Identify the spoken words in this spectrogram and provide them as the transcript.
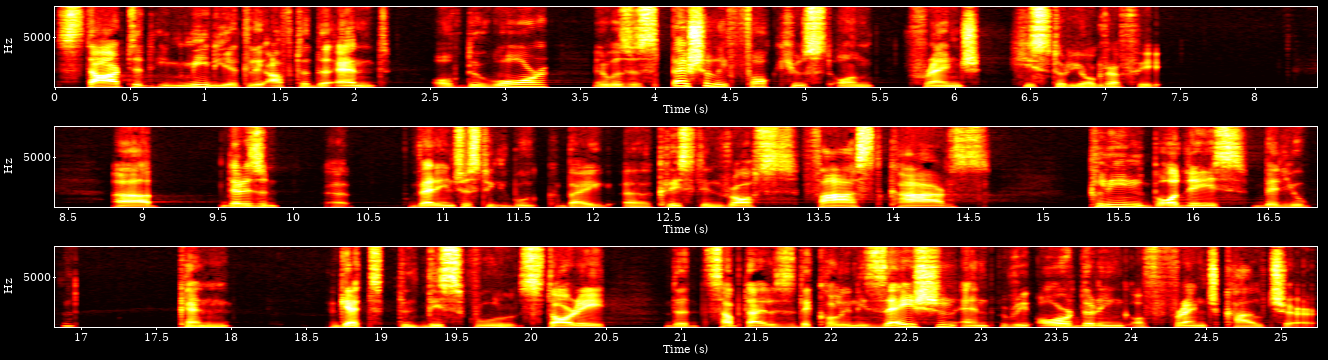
started immediately after the end of the war and was especially focused on French historiography. Uh, there is a, a, very interesting book by uh, Christine Ross, Fast Cars, Clean Bodies, where you can get this full story. The subtitle is Decolonization and Reordering of French Culture.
